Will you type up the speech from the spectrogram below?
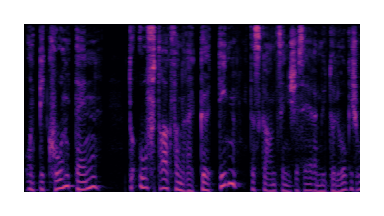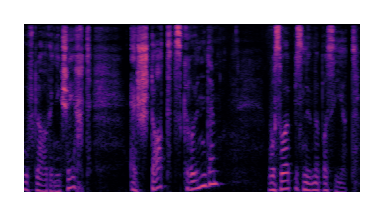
Und bekommt dann den Auftrag von einer Göttin, das Ganze ist eine sehr mythologisch aufgeladene Geschichte, eine Stadt zu gründen, wo so etwas nicht mehr passiert.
